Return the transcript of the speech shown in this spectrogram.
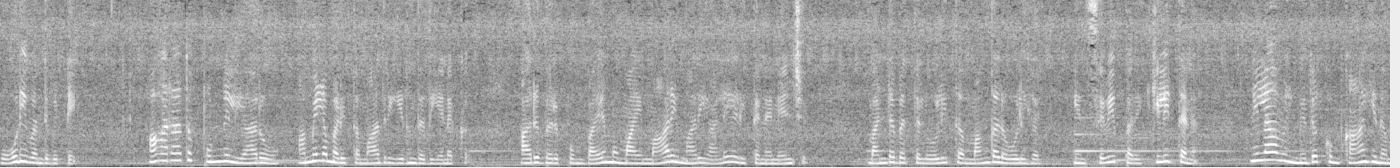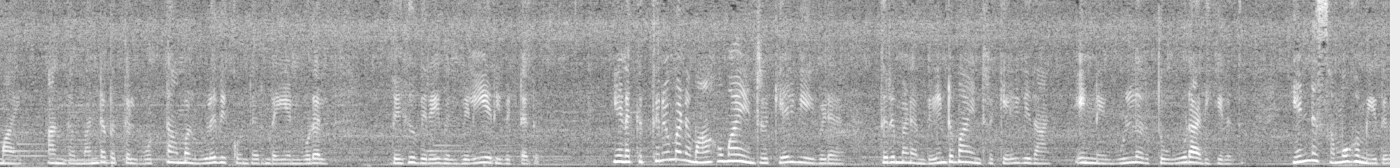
ஓடி வந்து விட்டேன். ஆறாத புண்ணில் யாரோ அமிலம் அடித்த மாதிரி இருந்தது எனக்கு. அருவருப்பும் பயமுமாய் மாறி மாறி அலையடித்தன நெஞ்சு. மண்டபத்தில் ஒலித்த மங்கள ஒளிகள் என் செவிப்பறை கிழித்தன. நிலாவில் மிதக்கும் காகிதமாய் அந்த மண்டபத்தில் ஒட்டாமல் உழுவிக் கொண்டிருந்த என் உடல் வெகு விரைவில் வெளியேறிவிட்டது. எனக்கு திருமணம் ஆகுமா என்ற கேள்வியை விட திருமணம் வேண்டுமா என்ற கேள்விதான் என்னை உள்ளறுத்து ஊடாடுகிறது. என்ன சமூகம் இது?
